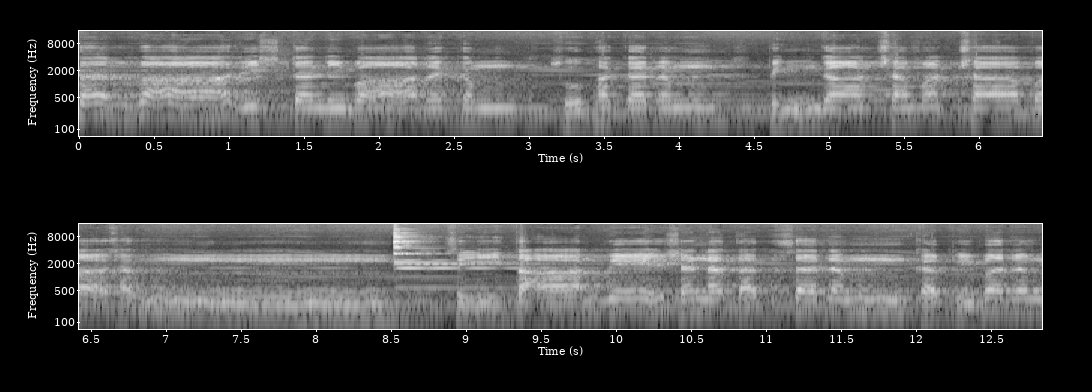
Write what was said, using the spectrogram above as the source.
सर्वारिष्टनिवारकं शुभकरं पिङ्गाक्षमक्षापहम् सीतान्वेषणतत्सरं कपिवरं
